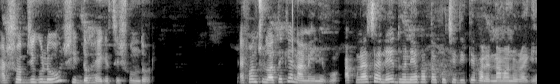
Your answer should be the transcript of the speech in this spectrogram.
আর সবজিগুলোও সিদ্ধ হয়ে গেছে সুন্দর। এখন চুলা থেকে নামিয়ে নেব। আপনারা চাইলে ধনিয়া পাতা কুচি দিতে পারেন নামানোর আগে।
